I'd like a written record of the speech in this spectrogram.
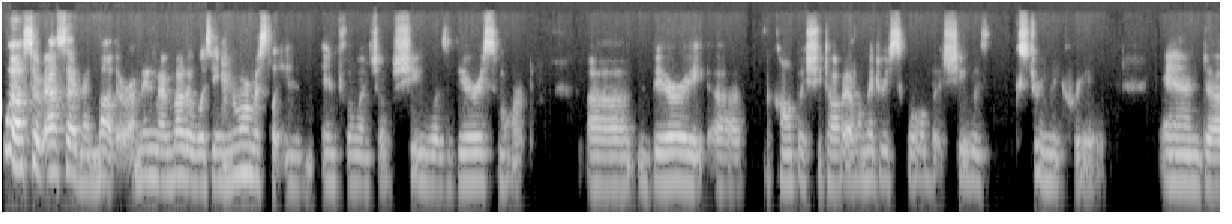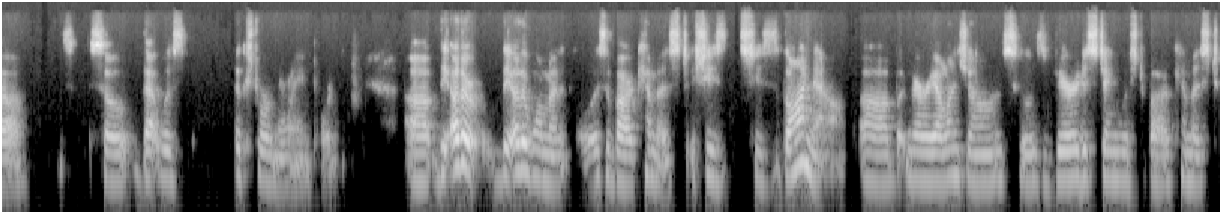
Well, so outside my mother, I mean, my mother was enormously in, influential. She was very smart uh, very uh, accomplished. She taught elementary school, but she was extremely creative. And uh, so that was extraordinarily important. Uh, the other the other woman was a biochemist. She's she's gone now, uh, but Mary Ellen Jones, who is a very distinguished biochemist,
